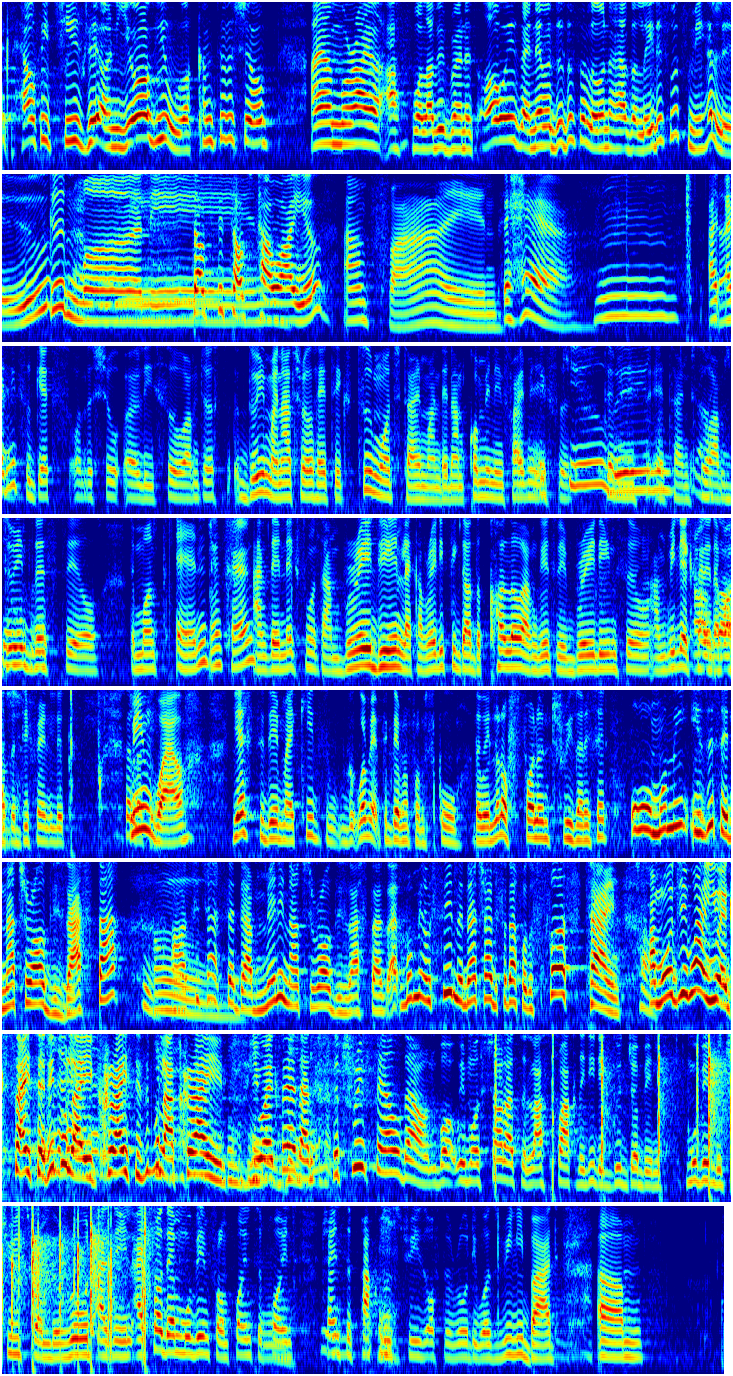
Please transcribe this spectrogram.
It's Healthy Tuesday on Your View. Welcome to the show. I am Morayo Afolabi Brown. As always, I never do this alone. I have the ladies with me. Hello. Good morning. Topsy Tops, how are you? I'm fine. The hair. Mm, I, I, need to get on the show early, so I'm just doing my natural hair. takes too much time, and then I'm coming in five minutes, to, ten minutes to air time. So I'm doing this till the month end. Okay. And then next month I'm braiding. Like I've already picked out the color I'm going to be braiding, so I'm really excited oh, about the different look. So Meanwhile. Lucky Yesterday, my kids, when we picked them up from school, there were a lot of fallen trees, and they said, oh, mommy, is this a natural disaster? Mm. Our teacher said there are many natural disasters. Uh, mommy, I'm seeing the natural disaster for the first time. Huh. Amoji, why are you excited? People are in crisis. People are crying. you were excited that the tree fell down, but we must shout out to LASPARK. They did a good job in moving the trees from the road. As in, I saw them moving from point to point, mm. trying to pack those trees off the road. It was really bad. Um,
